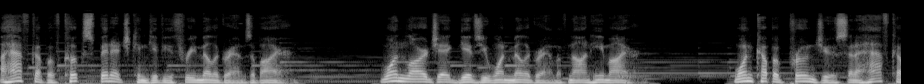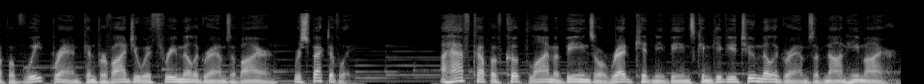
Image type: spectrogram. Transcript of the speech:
A half cup of cooked spinach can give you 3 milligrams of iron. One large egg gives you 1 milligram of non-heme iron. One cup of prune juice and a half cup of wheat bran can provide you with 3 milligrams of iron, respectively. A half cup of cooked lima beans or red kidney beans can give you 2 milligrams of non-heme iron.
